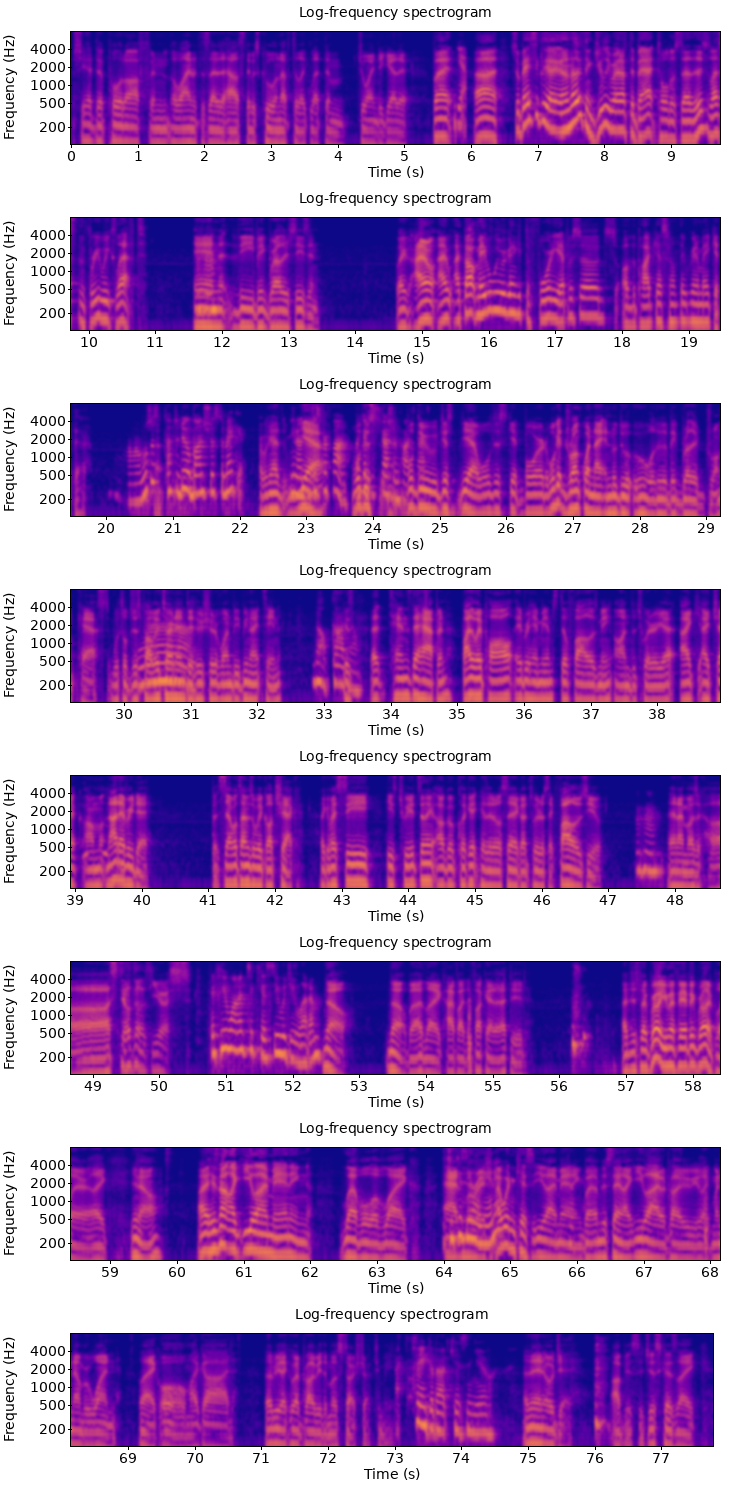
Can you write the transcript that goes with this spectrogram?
She had to pull it off and align with the side of the house that was cool enough to like let them join together. But Yeah. uh, so basically, another thing, Julie right off the bat told us that there's less than three weeks left in the Big Brother season. Like I don't, I, I thought maybe we were gonna get to 40 episodes of the podcast. I don't think we're gonna make it there. Uh, we'll just have to do a bunch just to make it. Are we gonna? You know, yeah, just for fun, We'll like a just discussion we'll do just yeah. We'll just get bored. We'll get drunk one night and we'll do ooh. We'll do a Big Brother drunk cast, which will just probably turn into who should have won BB nineteen No, God no. that tends to happen. By the way, Paul Abrahamian still follows me on the Twitter. Yet I I check um not every day, but several times a week I'll check. Like if I see he's tweeted something, I'll go click it because it'll say like on Twitter, it'll say follows you, mm-hmm. and I'm always like, ah, still does yes. If he wanted to kiss you, would you let him? No, no, but I'd like high five the fuck out of that dude. I'd just be like, bro, you're my favorite Big Brother player. Like, you know, I, he's not like Eli Manning level of like Did you kiss Eli admiration. I wouldn't kiss Eli Manning, but I'm just saying like Eli would probably be like my number one. Like, oh my god, that'd be like who I'd probably be the most starstruck to me. Think about kissing you. and then OJ, obviously, just because like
